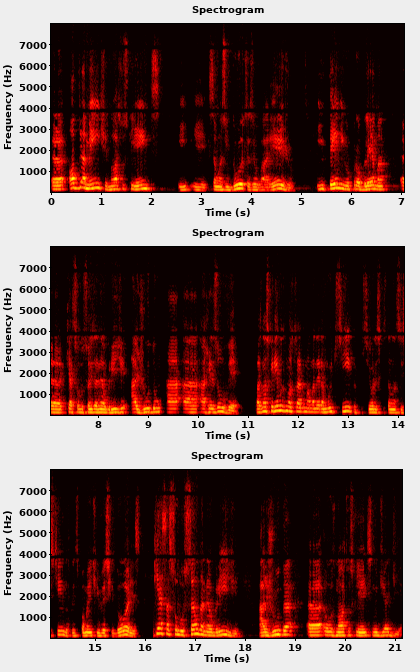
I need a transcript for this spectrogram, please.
Uh, obviamente, nossos clientes, e, e, que são as indústrias e o varejo, entendem o problema uh, que as soluções da NeoGrid ajudam a, a, a resolver. Mas nós queríamos mostrar de uma maneira muito simples para os senhores que estão assistindo, principalmente investidores, que essa solução da NeoGrid ajuda uh, os nossos clientes no dia a dia.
